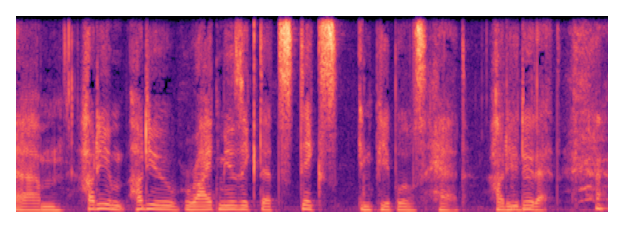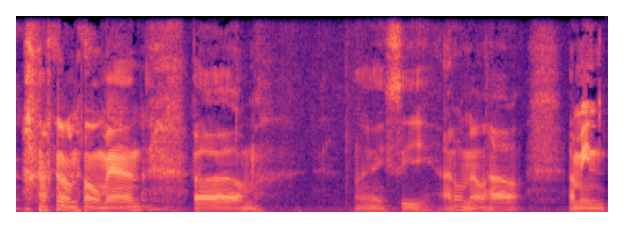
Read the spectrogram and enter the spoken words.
um, how do you how do you write music that sticks in people's head how do you do that i don't know man um, let me see. I don't know how. I mean,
